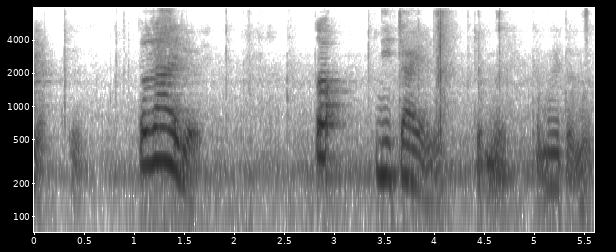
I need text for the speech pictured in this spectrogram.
เนี่ยก็ได้เลย ก็ดีใจอะนะตบมือตบมือตบมือ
